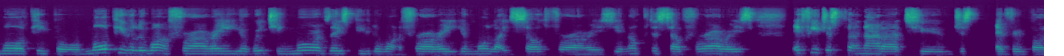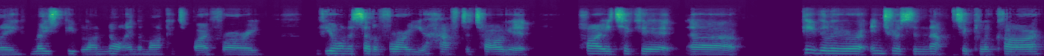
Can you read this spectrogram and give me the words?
more people, more people who want a Ferrari. You're reaching more of those people who want a Ferrari. You're more likely to sell Ferraris. You're not going to sell Ferraris if you just put an ad out to just everybody. Most people are not in the market to buy a Ferrari. If you want to sell a Ferrari, you have to target high ticket uh, people who are interested in that particular car.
